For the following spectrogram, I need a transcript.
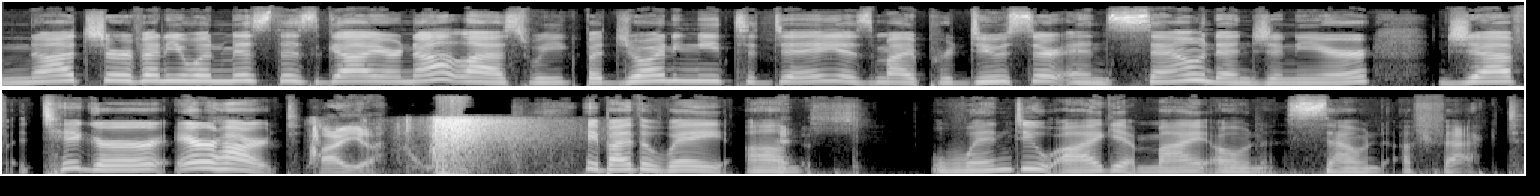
Not sure if anyone missed this guy or not last week, but joining me today is my producer and sound engineer, Jeff Tigger Earhart. Hiya. Hey, by the way, um, Yes. when do I get my own sound effect?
